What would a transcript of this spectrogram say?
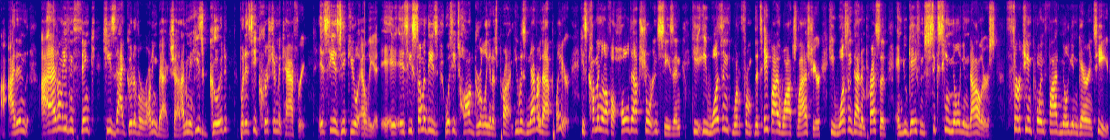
I, I didn't, I don't even think he's that good of a running back, Chad. I mean, he's good, but is he Christian McCaffrey? Is he Ezekiel Elliott? Is he some of these? Was he Todd Gurley in his prime? He was never that player. He's coming off a holdout shortened season. He he wasn't from the tape I watched last year. He wasn't that impressive, and you gave him sixteen million dollars. 13.5 million guaranteed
